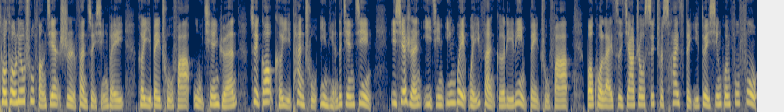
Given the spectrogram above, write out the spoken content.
偷偷溜出房间是犯罪行为，可以被处罚五千元，最高可以判处一年的监禁。一些人已经因为违反隔离令被处罚，包括来自加州 Citrus Heights 的一对新婚夫妇，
